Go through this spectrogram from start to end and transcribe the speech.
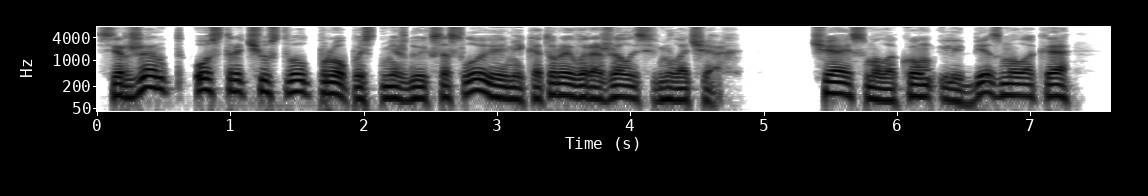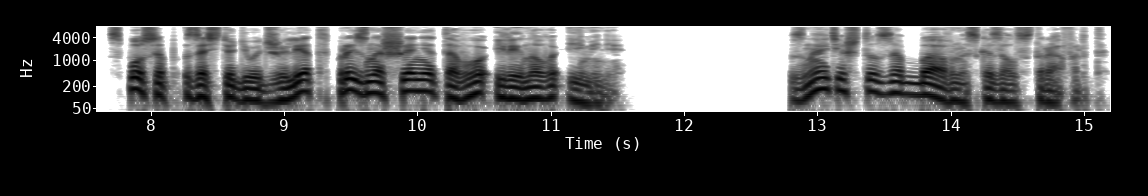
Сержант остро чувствовал пропасть между их сословиями, которая выражалась в мелочах. Чай с молоком или без молока — способ застегивать жилет, произношение того или иного имени. «Знаете, что забавно?» — сказал Страффорд.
